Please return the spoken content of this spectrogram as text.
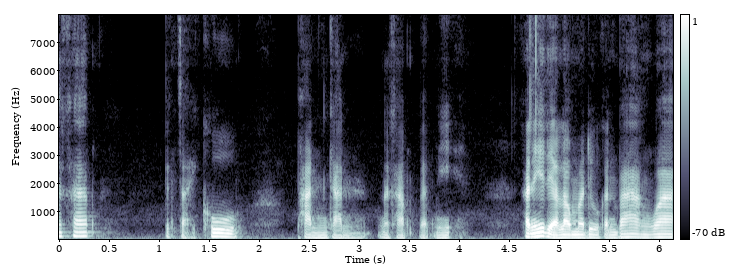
นะครับ เป็นสายคู่พันกันนะครับแบบนี้ คราวนี้เดี๋ยวเรามาดูกันบ้างว่า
